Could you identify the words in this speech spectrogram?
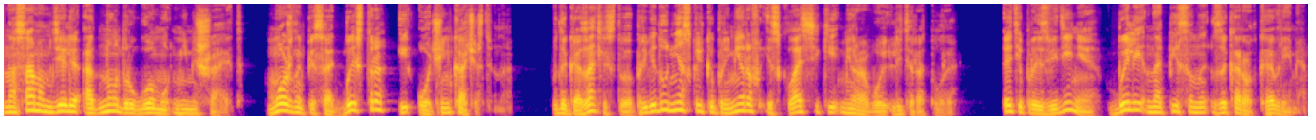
На самом деле одно другому не мешает. Можно писать быстро и очень качественно. В доказательство приведу несколько примеров из классики мировой литературы. Эти произведения были написаны за короткое время.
